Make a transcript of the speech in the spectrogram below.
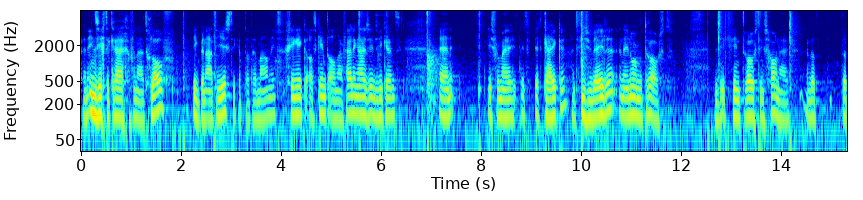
en inzichten krijgen vanuit geloof. Ik ben atheïst, ik heb dat helemaal niet. Ging ik als kind al naar veilinghuizen in het weekend. En is voor mij het, het kijken, het visuele, een enorme troost. Dus ik vind troost in schoonheid. En dat, dat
